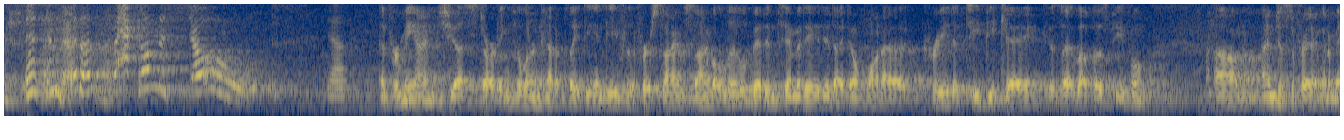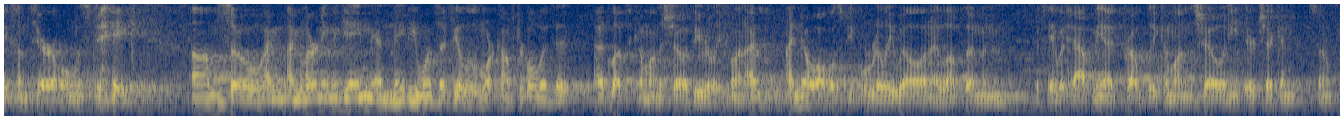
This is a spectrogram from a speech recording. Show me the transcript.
and get us back on the show. Yeah. And for me, I'm just starting to learn how to play D&D for the first time, so I'm a little bit intimidated. I don't want to create a TPK because I love those people. Um, I'm just afraid I'm going to make some terrible mistake. Um, so I'm, I'm learning the game, and maybe once I feel a little more comfortable with it, I'd love to come on the show. It'd be really fun. I, I know all those people really well, and I love them. And if they would have me, I'd probably come on the show and eat their chicken. So,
